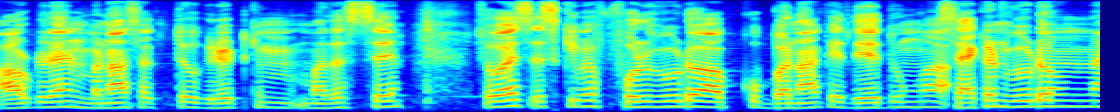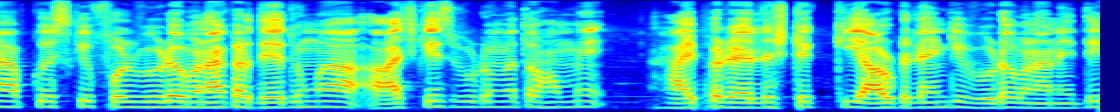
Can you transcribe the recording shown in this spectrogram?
आउटलाइन बना सकते हो ग्रिड की मदद से। सो so इसकी मैं फुल वीडियो आपको बना के दे दूँगा। सेकंड वीडियो में मैं आपको इसकी फुल वीडियो बनाकर दे दूँगा। आज की इस वीडियो में तो हमें हाइपर रियलिस्टिक की आउटलाइन की वीडियो बनानी थी।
